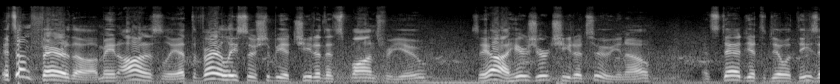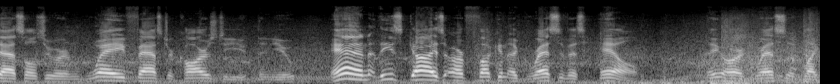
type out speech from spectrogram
it's unfair, though. I mean, honestly, at the very least, there should be a cheetah that spawns for you. Say, ah, here's your cheetah, too, you know? Instead, you have to deal with these assholes who are in way faster cars to you than you. And these guys are fucking aggressive as hell. They are aggressive like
